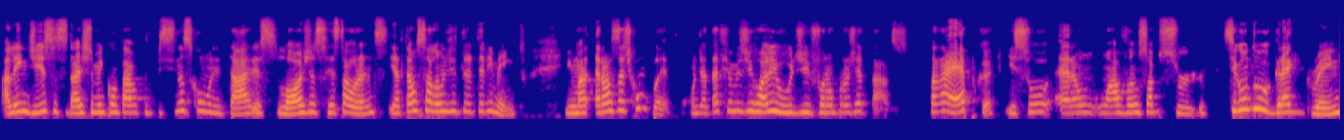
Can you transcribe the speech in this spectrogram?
Além disso, a cidade também contava com piscinas comunitárias, lojas, restaurantes e até um salão de entretenimento. Uma, era uma cidade completa, onde até filmes de Hollywood foram projetados para a época, isso era um, um, avanço absurdo. Segundo Greg Grand,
